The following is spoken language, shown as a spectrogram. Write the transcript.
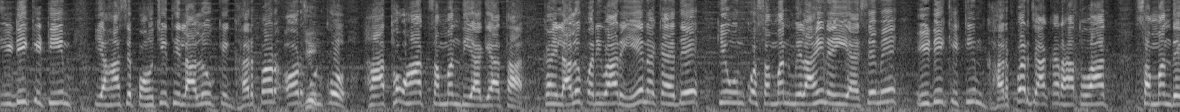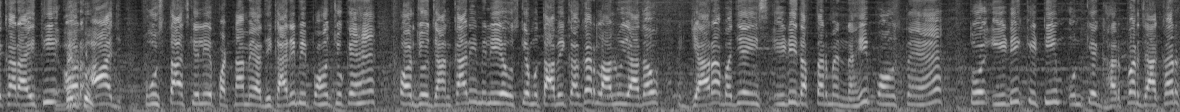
ईडी की टीम यहाँ से पहुँची थी लालू के घर पर और उनको हाथों हाथ संबंध दिया गया था। कहीं लालू परिवार ये न कह दे कि उनको संबंध मिला ही नहीं। ऐसे में ईडी की टीम घर पर जाकर हाथों हाथ संबंध देकर आई थी और आज पूछताछ के लिए पटना में अधिकारी भी पहुँच चुके हैं और जो जानकारी मिली है उसके मुताबिक अगर लालू यादव 11 बजे इस ईडी दफ्तर में नहीं पहुँचते हैं तो ईडी की टीम उनके घर पर जाकर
